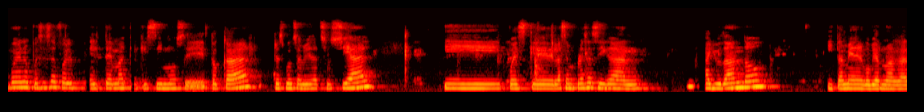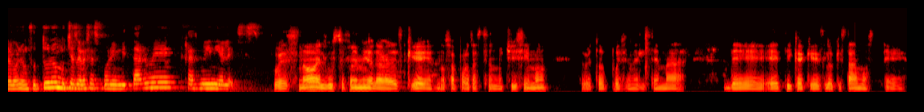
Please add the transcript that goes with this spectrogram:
Bueno, pues ese fue el, tema que quisimos eh, tocar, responsabilidad social y pues que las empresas sigan ayudando y también el gobierno haga algo en un futuro. Muchas gracias por invitarme, Jazmín y Alexis. Pues no, el gusto fue mío, la verdad es que nos aportaste muchísimo, sobre todo pues en el tema de ética, que es lo que estábamos, eh,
